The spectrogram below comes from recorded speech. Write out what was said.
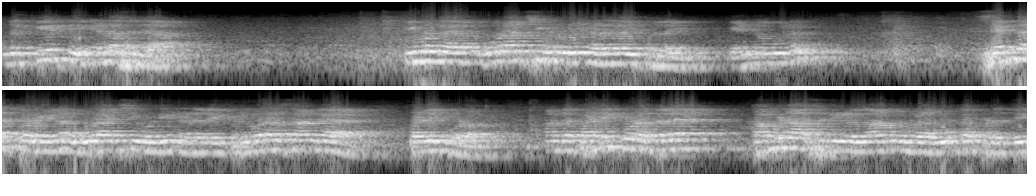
இந்த கீர்த்தி என்ன செஞ்சா? இவங்க ஊராட்சி ஒன்றிய நடுநிலை பிள்ளை. எந்த ஊரு? செங்கத்துறையில ஊராட்சி ஒன்றிய நடுநிலை பிள்ளை. ஒரு அரசாங்க பள்ளிக்கூடம். அந்த பள்ளிக்கூடத்துல தமிழாசிரியர்கள் தான் எல்லாம் இவங்களை ஊக்கப்படுத்தி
